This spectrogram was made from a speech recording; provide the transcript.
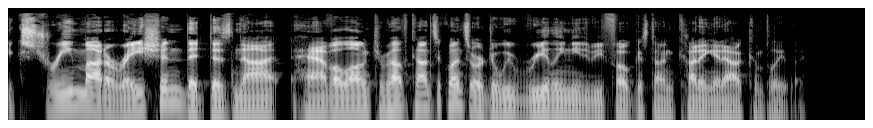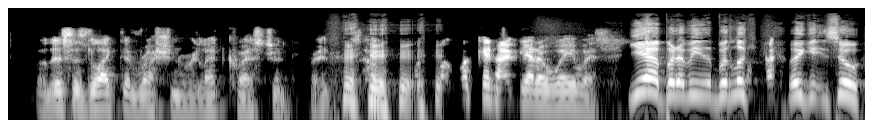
extreme moderation that does not have a long term health consequence, or do we really need to be focused on cutting it out completely? Well, this is like the Russian roulette question, right? How- what, what can I get away with? Yeah, but I mean, but look, like so,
